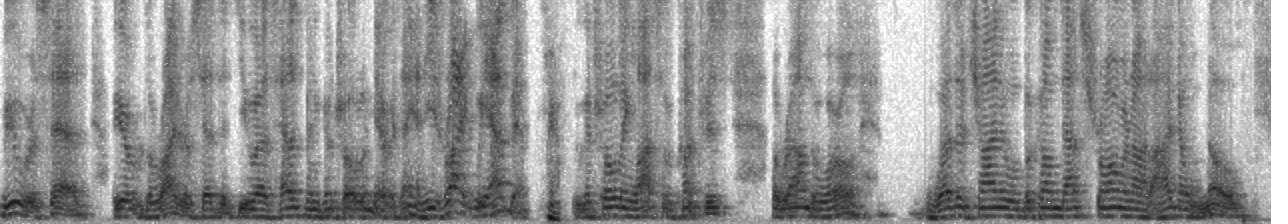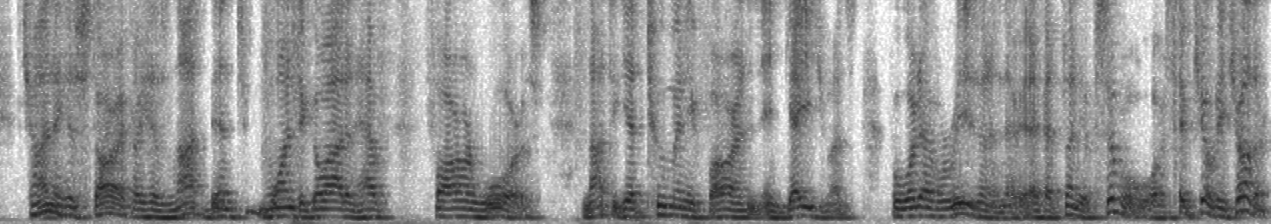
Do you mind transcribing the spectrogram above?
viewer said, your, the writer said that the U.S. has been controlling everything, and he's right. We have been. Yeah. We're controlling lots of countries around the world. Whether China will become that strong or not, I don't know. China historically has not been one to go out and have foreign wars, not to get too many foreign engagements for whatever reason. And they've had plenty of civil wars. They've killed each other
